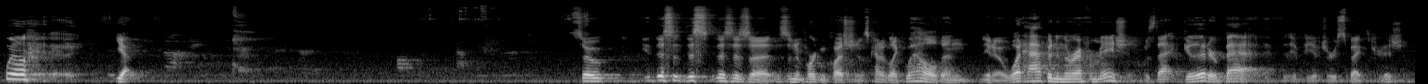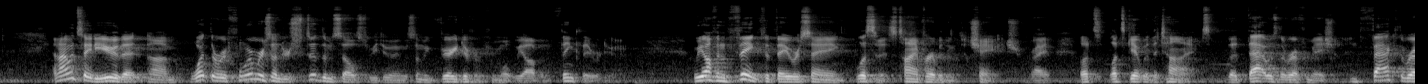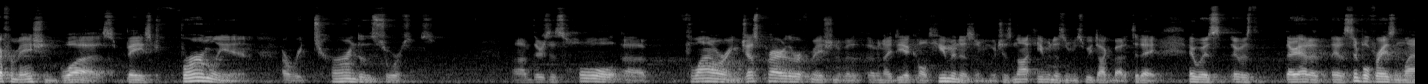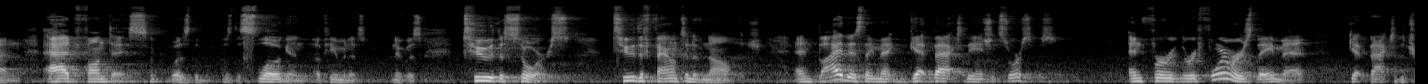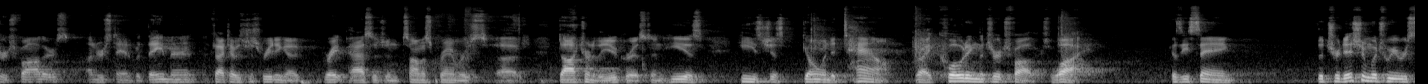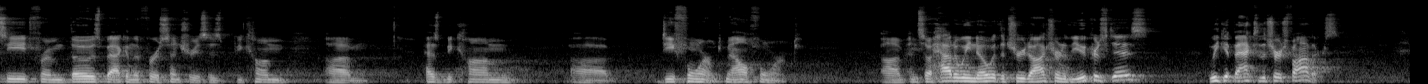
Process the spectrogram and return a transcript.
Well, uh, yeah. So this is this this is a this is an important question. It's kind of like, well, then you know, what happened in the Reformation? Was that good or bad? If, if you have to respect tradition, and I would say to you that um, what the reformers understood themselves to be doing was something very different from what we often think they were doing. We often think that they were saying, "Listen, it's time for everything to change, right? Let's let's get with the times." That that was the Reformation. In fact, the Reformation was based firmly in a return to the sources. Um, there's this whole uh, flowering just prior to the Reformation of, a, of, an idea called humanism, which is not humanism as we talk about it today. It was, it was they, had a, they had a simple phrase in Latin, ad fontes was the, was the slogan of humanism. And it was to the source, to the fountain of knowledge. And by this, they meant get back to the ancient sources. And for the reformers, they meant get back to the church fathers, understand what they meant. In fact, I was just reading a great passage in Thomas Cranmer's uh, Doctrine of the Eucharist, and he is he's just going to town, right? Quoting the church fathers. Why? Because he's saying the tradition which we received from those back in the first centuries has become um, has become uh, deformed, malformed. Um, and so, how do we know what the true doctrine of the Eucharist is? We get back to the church fathers.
